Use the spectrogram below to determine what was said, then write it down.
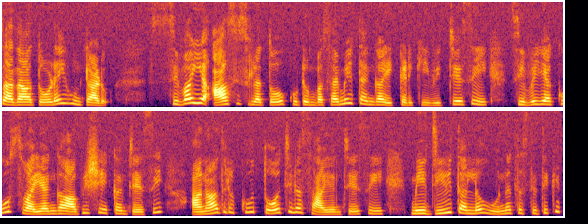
సదా తోడై ఉంటాడు. శివయ్య ఆశీస్సులతో కుటుంబ సమేతంగా ఇక్కడికి విచ్చేసి శివయ్యకు స్వయంగా అభిషేకం చేసి అనాథులకు తోచిన సాయం చేసి మీ జీవితంలో ఉన్నత స్థితికి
